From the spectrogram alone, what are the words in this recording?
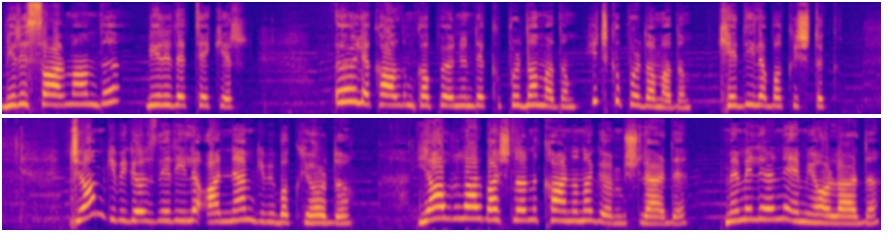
Biri sarmandı, biri de tekir. Öyle kaldım kapı önünde kıpırdamadım. Hiç kıpırdamadım. Kediyle bakıştık. Cam gibi gözleriyle annem gibi bakıyordu. Yavrular başlarını karnına gömmüşlerdi. Memelerini emiyorlardı.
